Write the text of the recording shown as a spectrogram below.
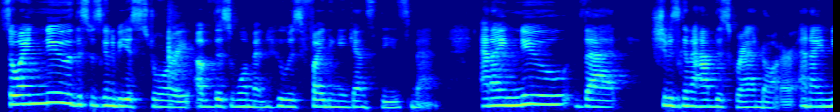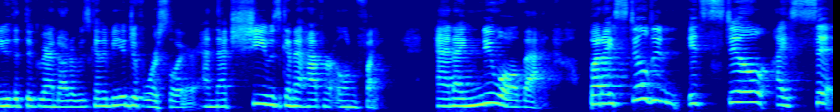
So I knew this was going to be a story of this woman who was fighting against these men. And I knew that she was going to have this granddaughter and I knew that the granddaughter was going to be a divorce lawyer and that she was going to have her own fight. And I knew all that but I still didn't. It's still, I sit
